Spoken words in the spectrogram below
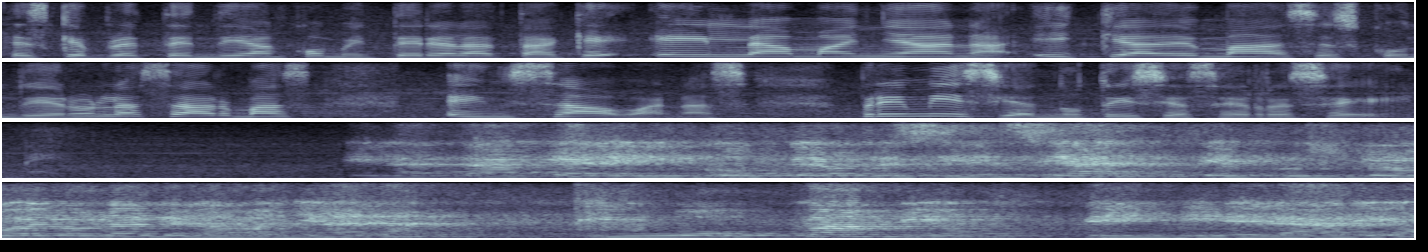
es que pretendían cometer el ataque en la mañana y que además escondieron las armas en sábanas. Primicia Noticias RCN. El ataque al helicóptero presidencial se frustró en horas de la mañana y hubo cambio de itinerario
